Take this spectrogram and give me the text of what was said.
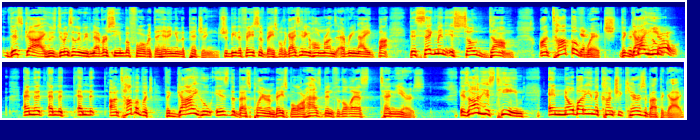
this guy who's doing something we've never seen before with the hitting and the pitching should be the face of baseball. The guy's hitting home runs every night. But this segment is so dumb. On top of Yeah. which, the It's guy who show. and the and the and the, on top of which, the guy who is the best player in baseball or has been for the last ten years is on his team, and nobody in the country cares about the guy.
